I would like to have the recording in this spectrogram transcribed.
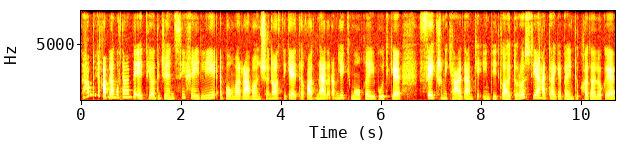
همونطور که قبلا گفتم به اعتیاد جنسی خیلی به عنوان روانشناس دیگه اعتقاد ندارم. یک موقعی بود که فکر می‌کردم که این دیدگاه درستیه. حتی اگه برین تو کاتالوگ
